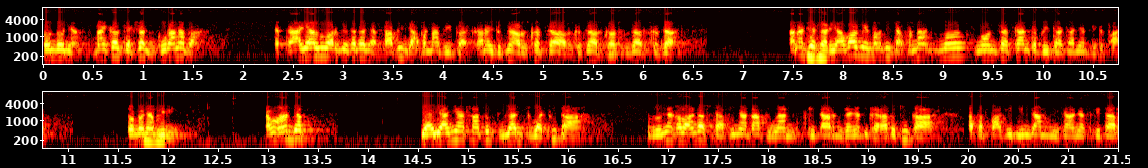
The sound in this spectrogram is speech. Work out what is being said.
Contohnya, Michael Jackson, kurang apa? kaya luar biasa banyak, tapi nggak pernah bebas karena hidupnya harus kerja, harus kerja, harus kerja, harus kerja, harus kerja. Karena dia dari awal memang tidak pernah mengoncepkan kebebasannya di depan. Contohnya begini, kalau anda biayanya satu bulan 2 juta, sebetulnya kalau anda sudah punya tabungan sekitar misalnya 300 juta, dapat pasif income misalnya sekitar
